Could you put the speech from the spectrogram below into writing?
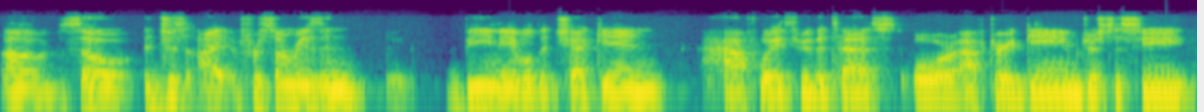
Um, so just I for some reason being able to check in halfway through the test or after a game just to see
